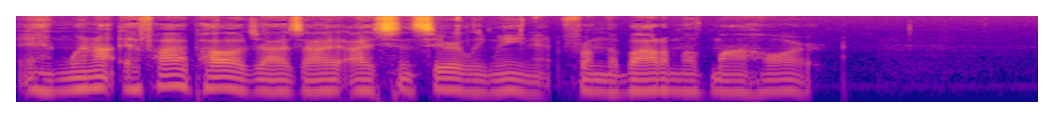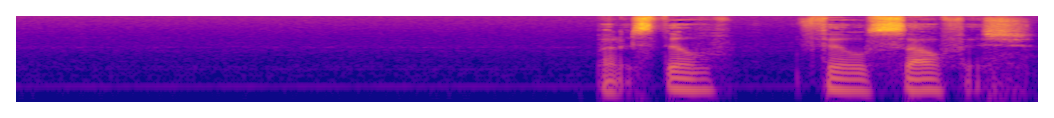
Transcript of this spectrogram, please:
And when I, if I apologize, I, I sincerely mean it from the bottom of my heart. But it still feels selfish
